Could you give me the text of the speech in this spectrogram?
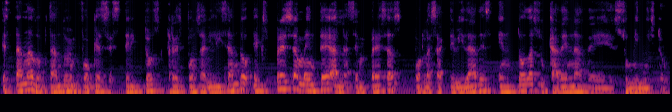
están adoptando enfoques estrictos, responsabilizando expresamente a las empresas por las actividades en toda su cadena de suministro.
